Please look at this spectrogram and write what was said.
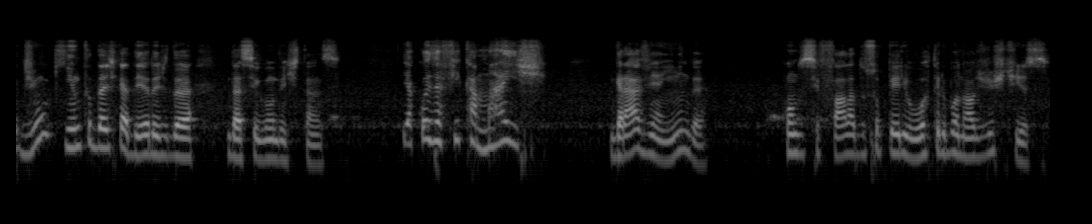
de um quinto das cadeiras da, da segunda instância. E a coisa fica mais grave ainda quando se fala do Superior Tribunal de Justiça.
